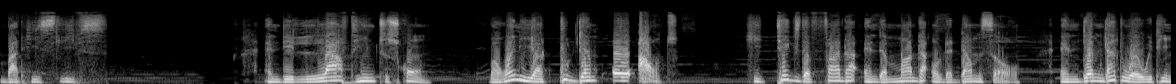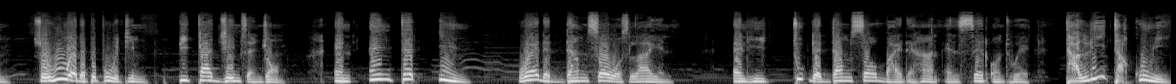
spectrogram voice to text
but he sleeps. And they laughed him to scorn. But when he had put them all out, he takes the father and the mother of the damsel and them that were with him. So, who were the people with him? Peter, James, and John. And entered in where the damsel was lying. And he took the damsel by the hand and said unto her, Talitha cumi,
